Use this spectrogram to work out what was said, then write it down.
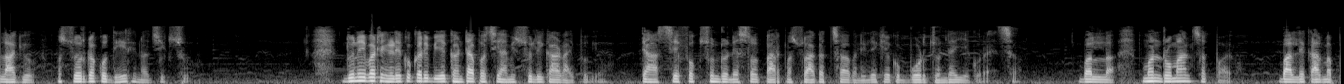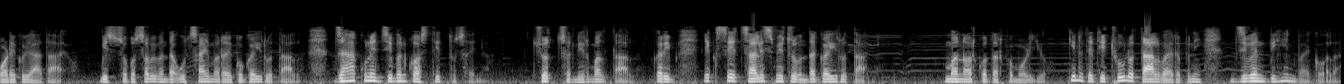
लाग्यो म स्वर्गको धेरै नजिक छु। दुनैबाट हिँडेको करिब एक घण्टापछि हामी सुलीकाड आइपुग्यौं। त्यहाँ सेफोक सुन्डो नेसनल पार्कमा स्वागत छ भनी लेखिएको बोर्ड झुन्डाइएको रहेछ। बल्ल मन रोमाञ्चक भयो। बाल्यकालमा पढेको याद आयो। विश्वको सबैभन्दा उचाइमा रहेको गहिरो ताल जहाँ कुनै जीवनको अस्तित्व छैन। स्वच्छ निर्मल ताल करिब एक सय चालिस मिटरभन्दा गहिरो ताल। मन अर्कोतर्फ मोडियो। किन त्यति ठूलो ताल भएर पनि जीवनविहीन भएको होला?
